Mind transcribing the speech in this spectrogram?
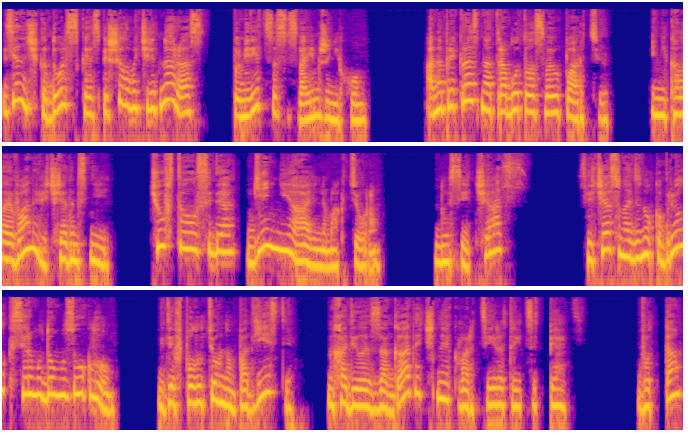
Зиночка Дольская спешила в очередной раз помириться со своим женихом. Она прекрасно отработала свою партию, и Николай Иванович рядом с ней чувствовал себя гениальным актером. Но сейчас... Сейчас он одиноко брел к серому дому за углом, где в полутемном подъезде находилась загадочная квартира 35. Вот там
